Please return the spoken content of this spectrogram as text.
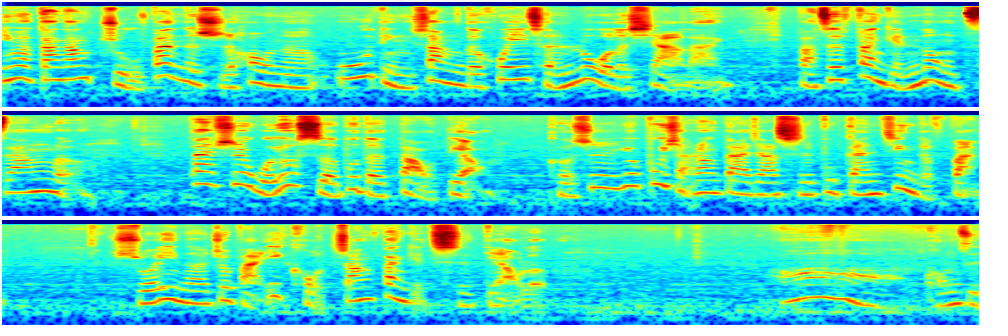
因为刚刚煮饭的时候呢，屋顶上的灰尘落了下来，把这饭给弄脏了。”但是我又舍不得倒掉，可是又不想让大家吃不干净的饭，所以呢，就把一口脏饭给吃掉了。哦，孔子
